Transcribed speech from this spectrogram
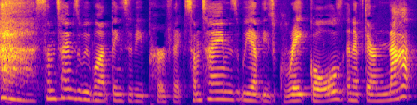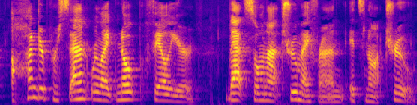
sometimes we want things to be perfect. Sometimes we have these great goals, and if they're not 100%, we're like, nope, failure. That's so not true, my friend. It's not true.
